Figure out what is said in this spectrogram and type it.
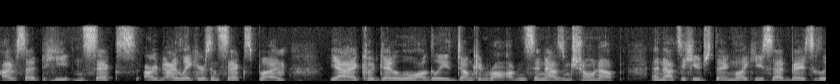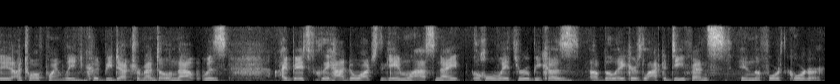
I've said Heat and six, or uh, Lakers and six, but mm. yeah, it could get a little ugly. Duncan Robinson hasn't shown up, and that's a huge thing. Like you said, basically a 12 point lead could be detrimental, and that was. I basically had to watch the game last night the whole way through because of the Lakers' lack of defense in the fourth quarter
